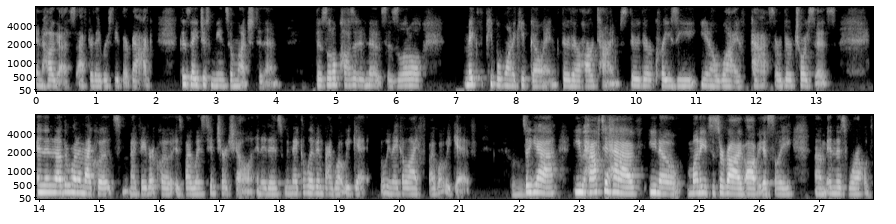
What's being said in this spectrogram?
and hug us after they receive their bag because they just mean so much to them those little positive notes those little make people want to keep going through their hard times, through their crazy, you know, life paths or their choices. And then another one of my quotes, my favorite quote is by Winston Churchill, and it is We make a living by what we get, but we make a life by what we give. Mm. So, yeah, you have to have, you know, money to survive, obviously, um, in this world,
